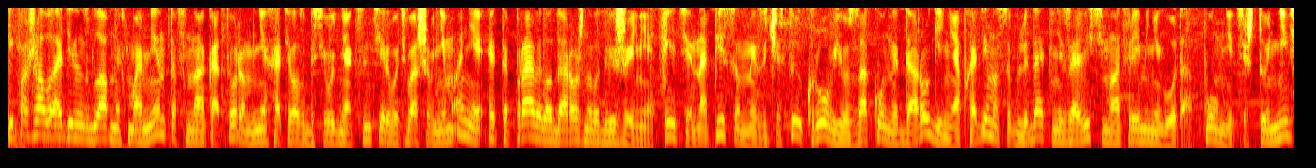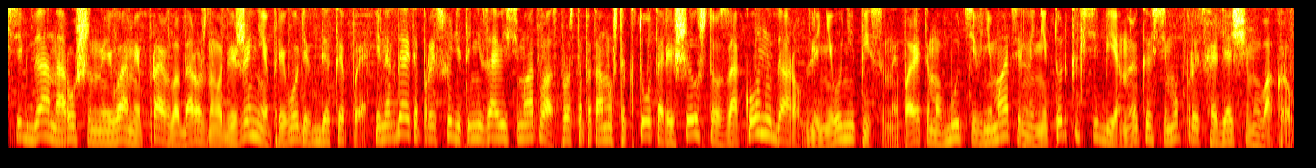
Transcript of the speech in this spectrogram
И, пожалуй, один из главных моментов, на котором мне хотелось бы сегодня акцентировать ваше внимание, это правила дорожного движения. Эти, написанные зачастую кровью законы дороги, необходимо соблюдать независимо от времени года. Помните, что не всегда нарушенные вами правила дорожного движения приводят к ДТП. Иногда это происходит и независимо от вас, просто потому что кто-то решил, что законы дорог для него не писаны. Поэтому будьте внимательны не только к себе, но и ко всему происходящему вокруг.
